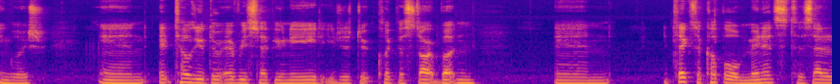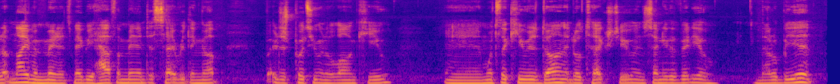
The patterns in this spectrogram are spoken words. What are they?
English. And it tells you through every step you need. You just do, click the start button. And it takes a couple minutes to set it up. Not even minutes, maybe half a minute to set everything up. But it just puts you in a long queue. And once the queue is done, it'll text you and send you the video. And that'll be it.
